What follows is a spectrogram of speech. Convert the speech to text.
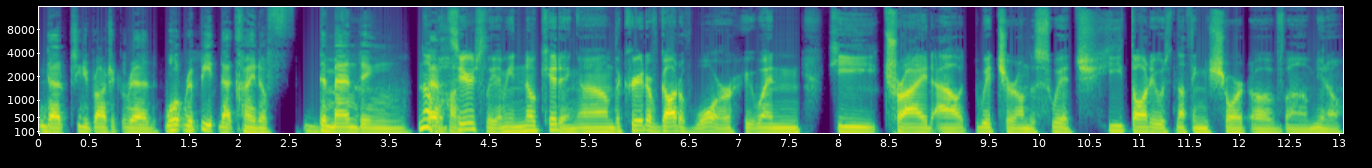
that CD Projekt Red won't repeat that kind of demanding. No, but seriously, I mean, no kidding. Um, the creator of God of War, when he tried out Witcher on the Switch, he thought it was nothing short of, um, you know,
